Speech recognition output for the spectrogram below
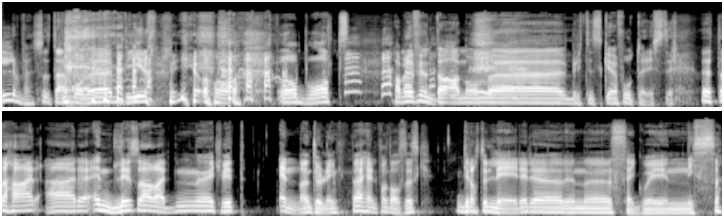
elv. Så dette er både bil, og, og båt. Han ble funnet av noen uh, britiske fotturister. Dette her er Endelig så er verden kvitt enda en tulling. Det er helt fantastisk. Gratulerer, eh, din eh, Segway-nisse.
